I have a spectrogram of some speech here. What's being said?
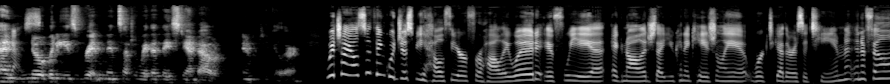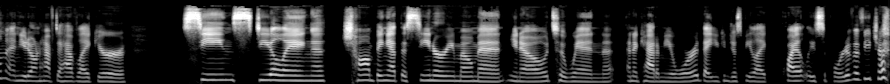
and Yes. nobody's written in such a way that they stand out in particular. Which I also think would just be healthier for Hollywood if we acknowledge that you can occasionally work together as a team in a film and you don't have to have like your scene stealing, chomping at the scenery moment, you know, to win an Academy Award, that you can just be like quietly supportive of each other.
